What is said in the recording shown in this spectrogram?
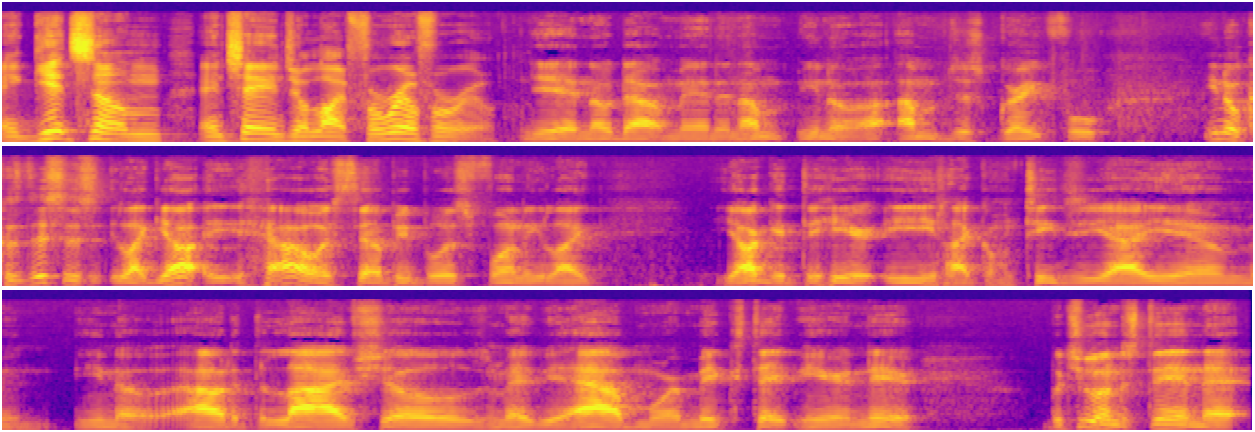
and get something and change your life for real, for real. Yeah, no doubt, man. And I'm, you know, I- I'm just grateful, you know, because this is like y'all. I always tell people it's funny, like y'all get to hear E like on TGIM and you know out at the live shows, maybe an album or a mixtape here and there. But you understand that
